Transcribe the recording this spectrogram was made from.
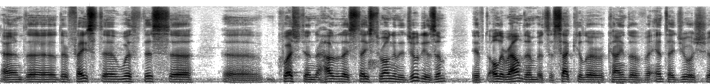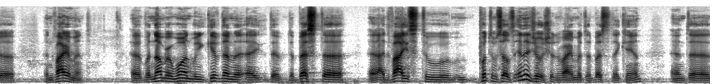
and uh, they're faced with this question: How do they stay strong in the Judaism if all around them it's a secular kind of anti-Jewish environment? but number one, we give them a, a, the, the best advice to put themselves in a Jewish environment as best they can and uh,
